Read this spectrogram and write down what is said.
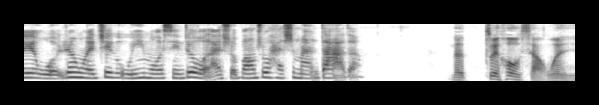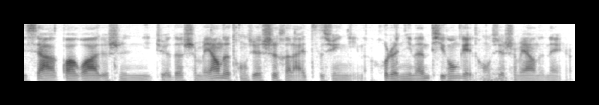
以我认为这个五 E 模型对我来说帮助还是蛮大的。那最后想问一下呱呱，就是你觉得什么样的同学适合来咨询你呢？或者你能提供给同学什么样的内容？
